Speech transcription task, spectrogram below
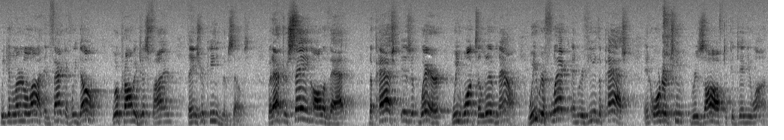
We can learn a lot. In fact, if we don't, we'll probably just find things repeating themselves. But after saying all of that, the past isn't where we want to live now. We reflect and review the past in order to resolve to continue on.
